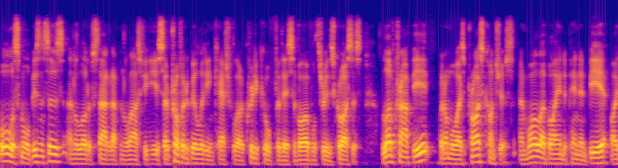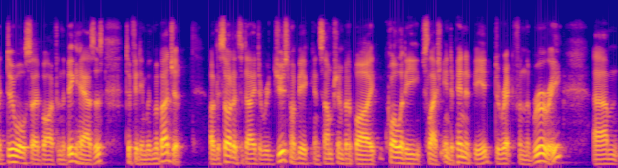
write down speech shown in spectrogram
all the small businesses and a lot have started up in the last few years, so profitability and cash flow are critical for their survival through this crisis. Love craft beer, but I'm always price conscious. And while I buy independent beer, I do also buy from the big houses to fit in with my budget. I've decided today to reduce my beer consumption, but buy quality slash independent beer direct from the brewery um,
